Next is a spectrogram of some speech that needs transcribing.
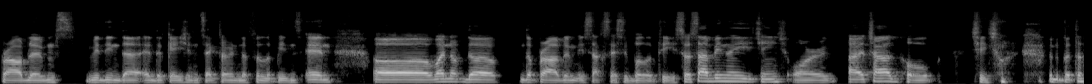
problems within the education sector in the Philippines and uh one of the the problem is accessibility. So sabi ni Change or uh, Child Hope, Change or ano ba to?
